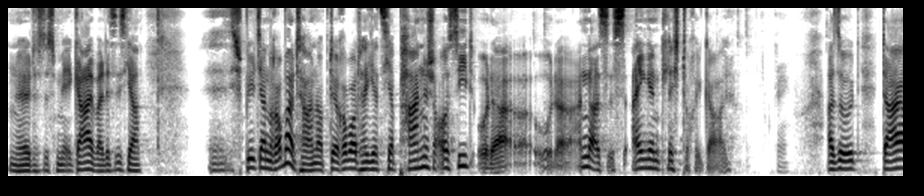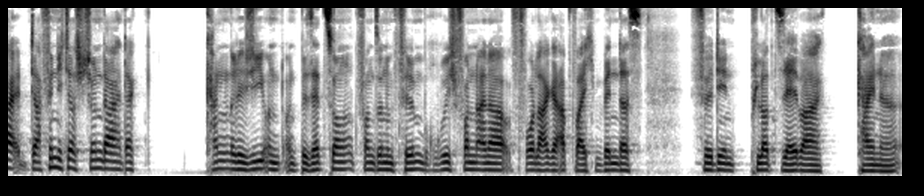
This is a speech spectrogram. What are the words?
Nö, das ist mir egal, weil das ist ja, äh, es spielt ja ein Roboter und ob der Roboter jetzt japanisch aussieht oder, oder anders, ist eigentlich doch egal. Okay. Also da, da finde ich das schon, da, da kann Regie und, und Besetzung von so einem Film ruhig von einer Vorlage abweichen, wenn das für den Plot selber keine,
